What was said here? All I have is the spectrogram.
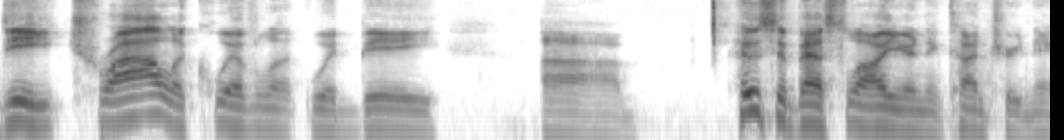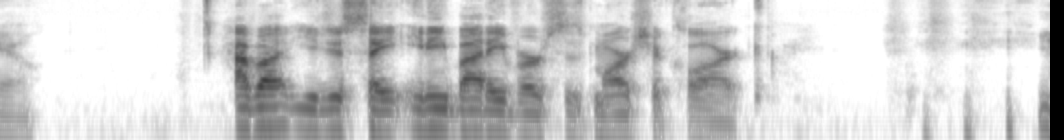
the trial equivalent would be uh, who's the best lawyer in the country now? How about you just say anybody versus Marcia Clark?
